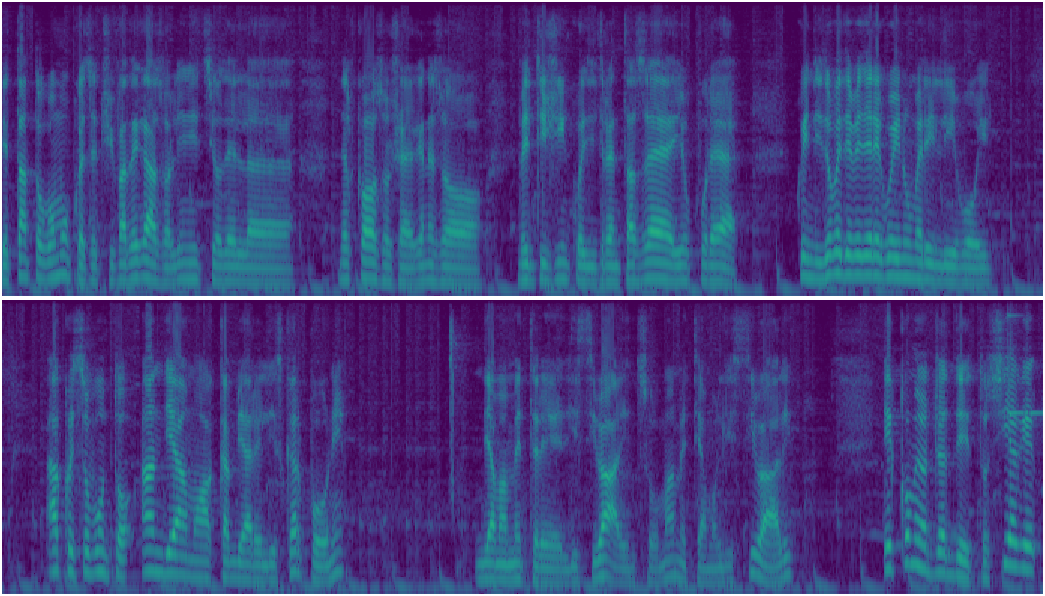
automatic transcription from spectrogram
che tanto comunque se ci fate caso all'inizio del, del coso c'è cioè, che ne so 25 di 36 oppure è. Quindi dovete vedere quei numeri lì voi. A questo punto andiamo a cambiare gli scarponi. Andiamo a mettere gli stivali insomma mettiamo gli stivali. E come ho già detto sia che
